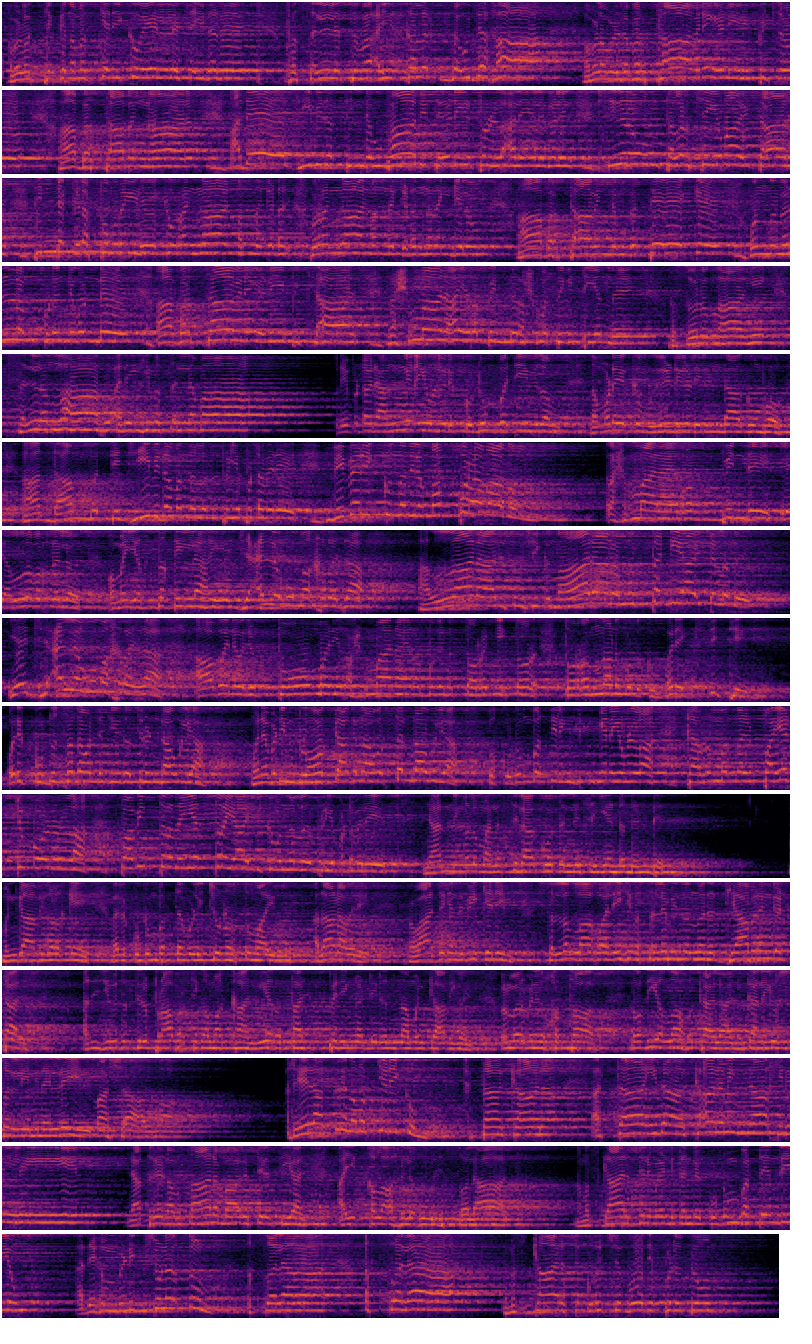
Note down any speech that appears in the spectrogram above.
അവൾ ഒറ്റയ്ക്ക് നമസ്കരിക്കുകയല്ലേ ചെയ്തത്. അവൾ അവളുടെ ഭർത്താവിനെ എണീപ്പിച്ചു. ആ ഭർത്താവെങ്ങാനും അതേ ജീവിതത്തിന്റെ ഉപാധി തേടിയിട്ടുള്ള അലയലുകളിൽ ക്ഷീണവും തളർച്ചയുമായിട്ടാണ് തിന്റെ കിടപ്പുമുറിയിലേക്ക് ഉറങ്ങാൻ വന്ന് കിട ഉറങ്ങാൻ വന്ന് കിടന്നതെങ്കിലും ആ ഭർത്താവിന്റെ മുഖത്തേക്ക് ഒന്ന് വെള്ളം കുടഞ്ഞുകൊണ്ട് ആ ഭർത്താവിനെ എണീപ്പിച്ചാൽ റഹ്മാനായ റബ്ബിന്റെ റഹ്മത്ത് കിട്ടിയെന്ന് റസൂലുള്ളാഹി സല്ലല്ലാഹു അലൈഹി വസല്ലമ പ്രിയപ്പെട്ടവർ അങ്ങനെയുള്ള ഒരു കുടുംബ ജീവിതം നമ്മുടെയൊക്കെ വീടുകളിൽ ഉണ്ടാകുമ്പോൾ ആ ദാമ്പത്യ ജീവിതം എന്നുള്ളത് പ്രിയപ്പെട്ടവരെ വിവരിക്കുന്നതിലും അപ്പുറമാകും. റഹ്മാനായ റബ്ബിന്റെ അല്ല പറഞ്ഞല്ലോ അള്ളാൻ ആര് സൂക്ഷിക്കുന്നു? ആരാണ് മുത്തക്കിയായിട്ടുള്ളത്. അവനൊരു പോംവഴി റഹ്മാനായ റബ്ബിങ്ങനെ തുറങ്ങി തുറന്നാണ് കൊടുക്കും. ഒരു എക്സിറ്റ് ഒരു കുടുസത അവന്റെ ജീവിതത്തിൽ ഉണ്ടാവില്ല അവനെവിടെയും ബ്ലോക്ക് ആകുന്ന അവസ്ഥ ഉണ്ടാവില്ല. അപ്പൊ കുടുംബത്തിൽ ഇങ്ങനെയുള്ള കർമ്മങ്ങൾ പയറ്റുമ്പോഴുള്ള പവിത്രത എത്രയായിരിക്കും എന്നുള്ളത് പ്രിയപ്പെട്ടവരെ ഞാൻ നിങ്ങൾ മനസ്സിലാക്കുക തന്നെ ചെയ്യേണ്ടതുണ്ട്. മുൻഗാമികളൊക്കെ അവരെ കുടുംബത്തെ വിളിച്ചുണർത്തുമായിരുന്നു. അതാണ് അവർ. പ്രവാചകൻ നബി കരീം സല്ലല്ലാഹു അലൈഹി വസല്ലമിൽ നിന്നൊരു അധ്യാപനം കേട്ടാൽ അത് ജീവിതത്തിൽ പ്രാവർത്തികമാക്കാൻ ഏറെ താല്പര്യം കണ്ടിരുന്ന മുൻകാവികൾ ഖത്താബ് മാഷാ അതേ രാത്രി നമസ്കരിക്കും. രാത്രിയുടെ അവസാന ഭാഗത്തിലെത്തിയാൽ നമസ്കാരത്തിന് വേണ്ടി തന്റെ കുടുംബത്തെ എന്ത് ചെയ്യും? അദ്ദേഹം വിളിച്ചുണർത്തും. നമസ്കാരത്തെ കുറിച്ച് ബോധ്യപ്പെടുത്തും.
